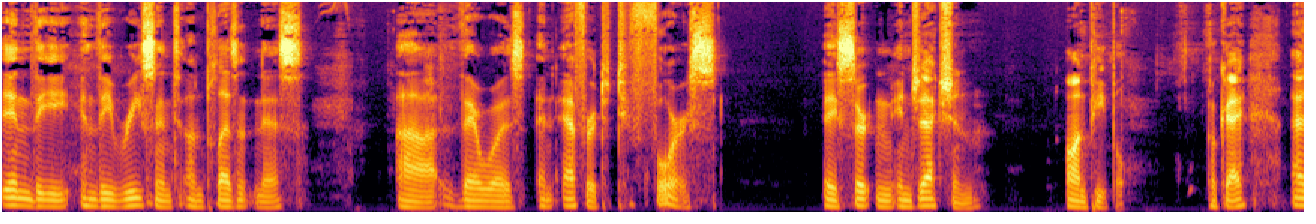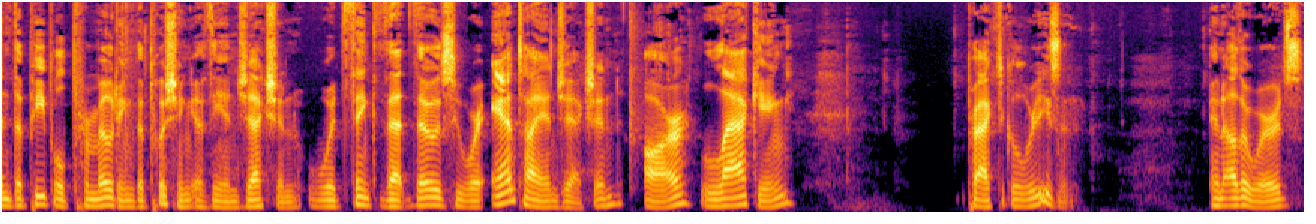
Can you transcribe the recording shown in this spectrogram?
in the in the recent unpleasantness, uh, there was an effort to force a certain injection on people. Okay, and the people promoting the pushing of the injection would think that those who were anti-injection are lacking practical reason. In other words,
